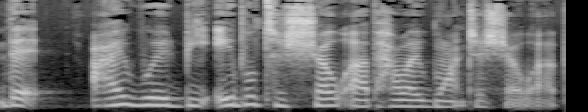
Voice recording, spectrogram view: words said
that I would be able to show up how I want to show up.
